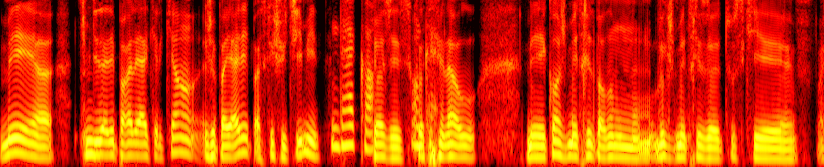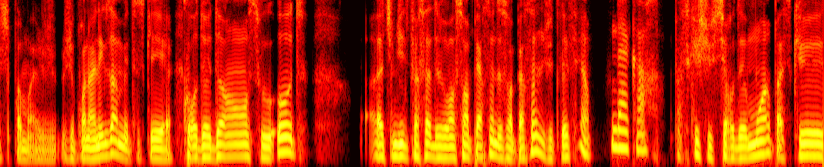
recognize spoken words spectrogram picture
mais euh, tu me dis d'aller parler à quelqu'un, je vais pas y aller parce que je suis timide. D'accord. Tu vois, j'ai ce côté-là où, mais quand je maîtrise, par exemple, mon- vu que je maîtrise euh, tout ce qui est, je sais pas moi, je, je vais prendre un exemple, mais tout ce qui est cours de danse ou autre, euh, tu me dis de faire ça devant 100 personnes, 200 personnes, je vais te le faire D'accord. parce que je suis sûr de moi, parce que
